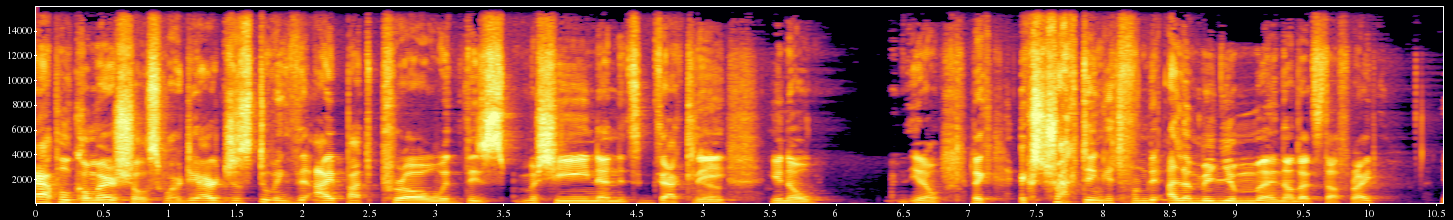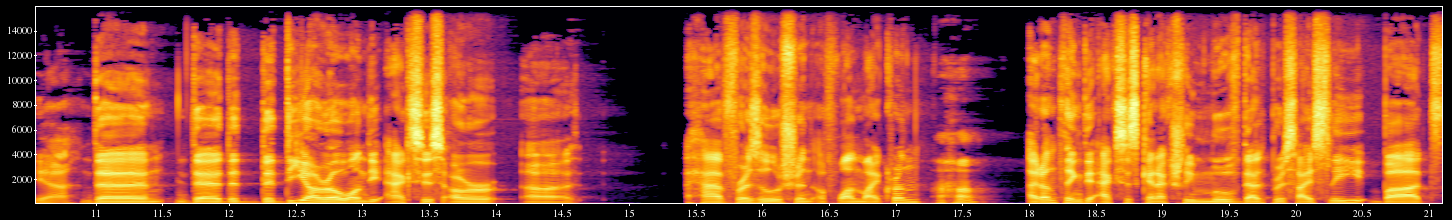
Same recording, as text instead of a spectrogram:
Apple commercials where they are just doing the iPad Pro with this machine, and it's exactly Yeah. you know, you know, like extracting it from the aluminium and all that stuff, right? Yeah, the the the, the DRO on the axis are uh, have resolution of one micron. Uh huh. I don't think the axis can actually move that precisely, but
